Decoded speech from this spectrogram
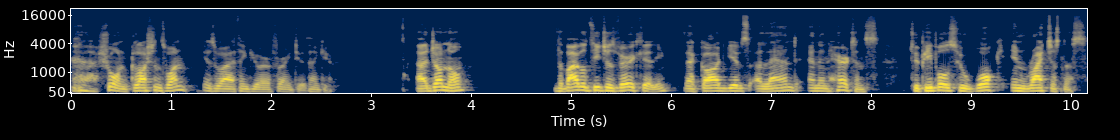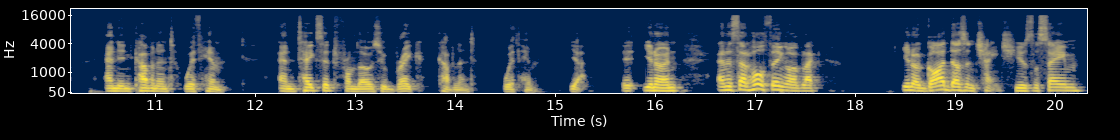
Sean, Colossians 1 is what I think you are referring to. Thank you. Uh, John No, the Bible teaches very clearly that God gives a land and inheritance to peoples who walk in righteousness and in covenant with Him, and takes it from those who break covenant with Him. Yeah, it, you know, and and it's that whole thing of like, you know, God doesn't change. He is the same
